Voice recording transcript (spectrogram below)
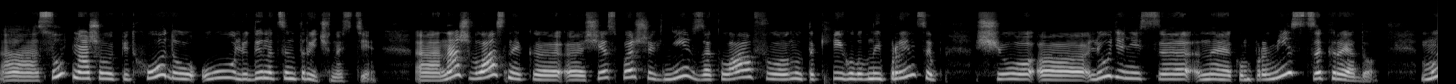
Е, Суть нашого підходу у людиноцентричності. Е, Наш власник е, ще з перших днів заклав ну, такий головний принцип, що людяність це не компроміс, це кредо. Ми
